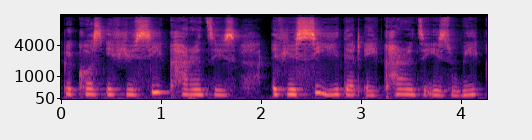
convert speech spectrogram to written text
Because if you see currencies, if you see that a currency is weak,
